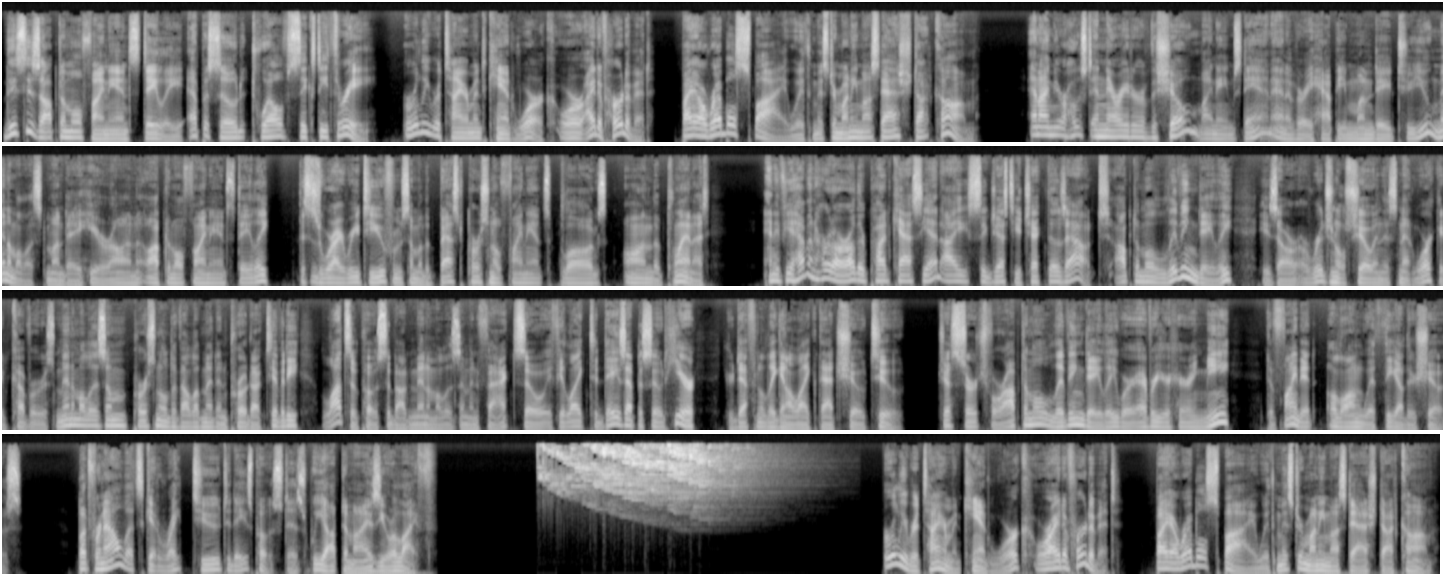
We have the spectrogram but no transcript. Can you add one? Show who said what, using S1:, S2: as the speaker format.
S1: This is Optimal Finance Daily, episode 1263 Early Retirement Can't Work, or I'd have heard of it, by a rebel spy with MrMoneyMustache.com. And I'm your host and narrator of the show. My name's Dan, and a very happy Monday to you, Minimalist Monday, here on Optimal Finance Daily. This is where I read to you from some of the best personal finance blogs on the planet. And if you haven't heard our other podcasts yet, I suggest you check those out. Optimal Living Daily is our original show in this network. It covers minimalism, personal development, and productivity. Lots of posts about minimalism, in fact. So if you like today's episode here, you're definitely going to like that show too. Just search for Optimal Living Daily wherever you're hearing me to find it along with the other shows. But for now, let's get right to today's post as we optimize your life. Early retirement can't work, or I'd have heard of it, by a rebel spy with MrMoneyMustache.com.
